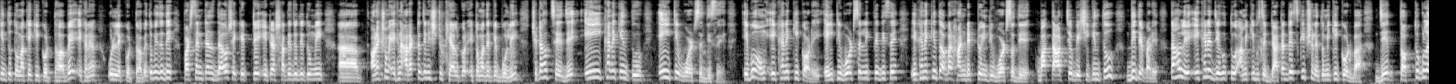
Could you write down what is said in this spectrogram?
কিন্তু তোমাকে কি করতে হবে? এখানে উল্লেখ করতে হবে। তুমি যদি পার্সেন্টেজ দাও, সেক্ষেত্রে এটার সাথে যদি তুমি অনেক সময় এখানে আরেকটা জিনিস একটু খেয়াল কর তোমাদেরকে বলি। সেটা হচ্ছে যে এইখানে কিন্তু এইটে ওয়ার্ডসে দিছে। এবং এখানে কি করে? এইটি ওয়ার্ডসে লিখতে দিছে, এখানে কিন্তু আবার হান্ড্রেড টোয়েন্টি ওয়ার্ডসও দিয়ে, বা তার চেয়ে বেশি কিন্তু দিতে পারে। তাহলে এখানে যেহেতু আমি কি বলছি ডাটা ডেসক্রিপশনে তুমি কি করবা? যে তথ্যগুলো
